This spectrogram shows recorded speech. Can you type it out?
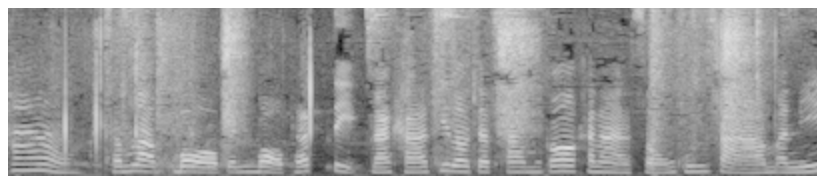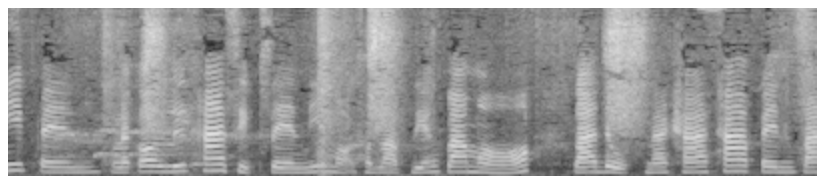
ค่ะสำหรับบ่อเป็นบ่อพลาส ติกนะคะที่เราจะทำก็ขนาด2คูณ3อันนี้เป็นแล้วก็ลึก 50 เซนนี่เหมาะสำหรับเลี้ยงปลาหมอปลาดุกนะคะ ถ้าเป็นปลา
